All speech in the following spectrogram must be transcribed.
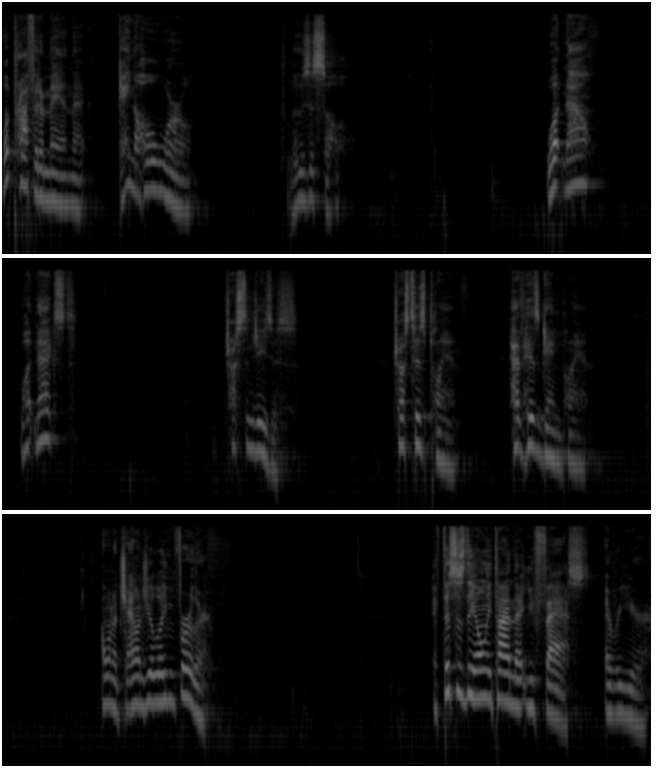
What profit a man that gained the whole world to lose his soul? What now? What next? Trust in Jesus. Trust His plan. Have His game plan. I want to challenge you a little even further. If this is the only time that you fast every year,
